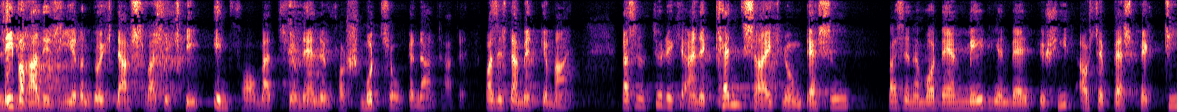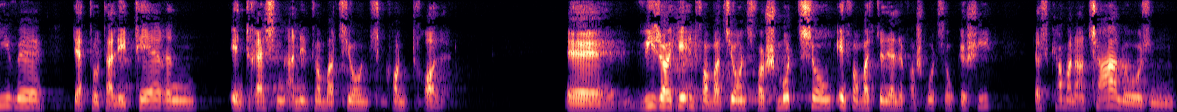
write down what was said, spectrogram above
liberalisieren durch das, was ich die informationelle Verschmutzung genannt hatte. Was ist damit gemeint? Das ist natürlich eine Kennzeichnung dessen, was in der modernen Medienwelt geschieht, aus der Perspektive der totalitären Interessen an Informationskontrolle. Äh, wie solche Informationsverschmutzung, informationelle Verschmutzung geschieht, das kann man an zahllosen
